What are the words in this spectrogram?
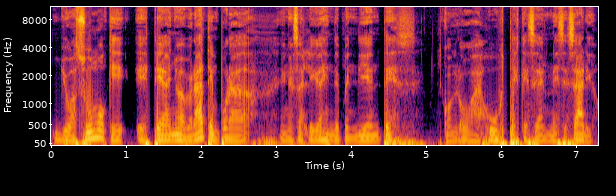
Yo asumo que este año habrá temporada en esas ligas independientes con los ajustes que sean necesarios,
